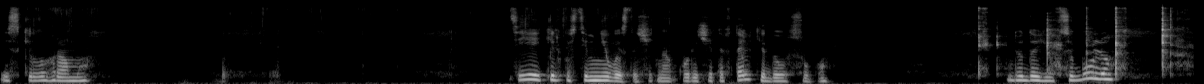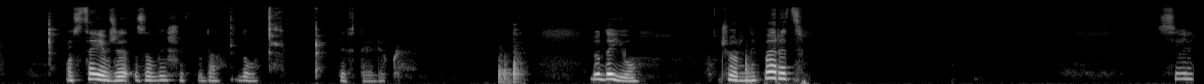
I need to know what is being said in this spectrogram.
із кілограму. Цієї кількості мені вистачить на курячі тефтельки до супу. Додаю цибулю. Ось це я вже залишу туди до тефтельок. Додаю чорний перець, сіль,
